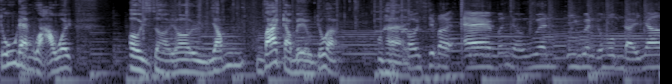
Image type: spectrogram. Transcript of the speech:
chú đang quạo ơi. Ôi trời ơi giống vái cà biều chú à. Con thề. Thôi chip ơi, em vẫn nhớ nguyên, y nguyên cái hôm đấy nhá.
